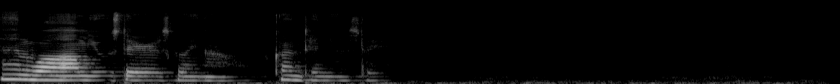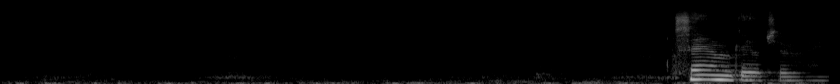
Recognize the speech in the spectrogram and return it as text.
and warm, used air is going out continuously. Simply observing.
